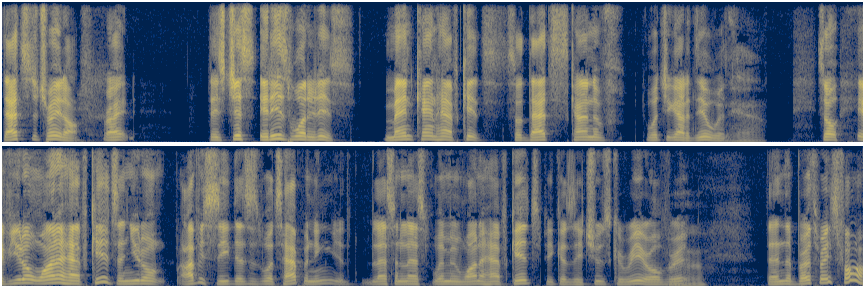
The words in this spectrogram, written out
that's the trade-off right? It's just it is what it is. Men can't have kids. So that's kind of what you got to deal with Yeah. so if you don't want to have kids and you don't obviously this is what's happening less and less women want to have kids because they choose career over it Uh-huh. then the birth rates fall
